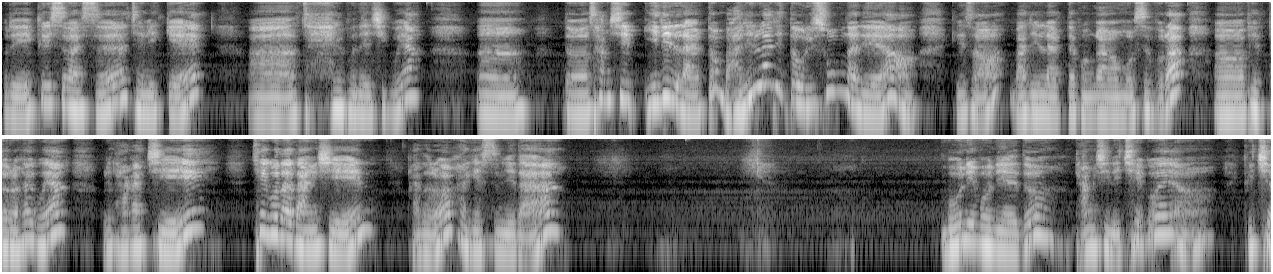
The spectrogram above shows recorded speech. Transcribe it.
우리 크리스마스 재밌게 아, 잘 보내시고요. 어, 또 31일 날 또 말일 날이 또 우리 수업 날이에요. 그래서 말일 날 때 건강한 모습으로 어, 뵙도록 하고요. 우리 다 같이 최고다 당신 가도록 하겠습니다. 뭐니 뭐니 해도 당신이 최고예요. 그쵸?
